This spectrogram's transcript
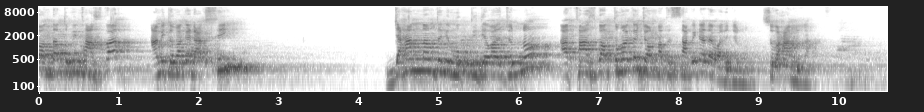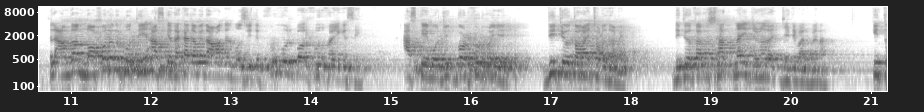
বন্দা তুমি পাঁচবার আমি তোমাকে ডাকছি জাহান্নাম থেকে মুক্তি দেওয়ার জন্য আর পাঁচবার তোমাকে জন্নাতের চাবিটা দেওয়ার জন্য। সুবাহান্লাহ তাহলে আমরা নফলের প্রতি আজকে দেখা যাবে আমাদের মসজিদে ফুল ভরপুর হয়ে গেছে। আজকে মসজিদ ভরপুর হয়ে দ্বিতীয় তলায় চলে যাবে। দ্বিতীয় তলায় সাত নাই জন্য যেতে পারবে না। কিন্তু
